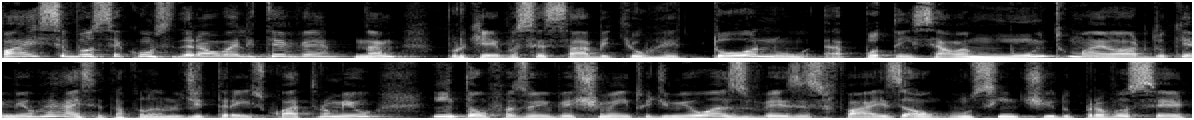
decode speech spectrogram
Faz se você considerar o LTV, né? Porque aí você sabe que o retorno potencial é muito maior do que mil reais. Você está falando de 3, 4 mil, então fazer um investimento de mil às vezes faz algum sentido para você.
